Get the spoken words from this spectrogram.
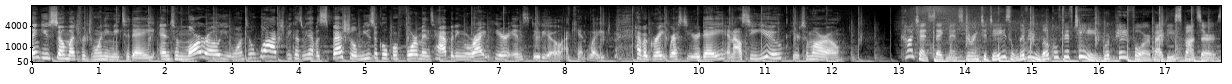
Thank you so much for joining me today. And tomorrow you want to watch because we have a special musical performance happening right here in studio. I can't wait. Have a great rest of your day, and I'll see you here tomorrow. Content segments during today's Living Local 15 were paid for by these sponsors.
